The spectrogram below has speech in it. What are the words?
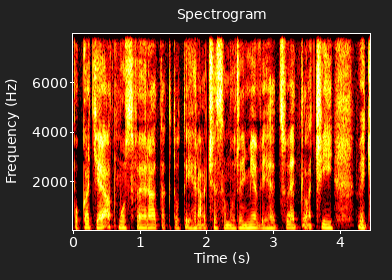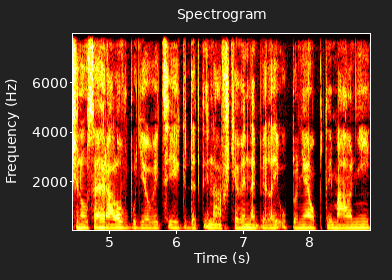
pokud je atmosféra, tak to ty hráče samozřejmě vyhecuje, tlačí. Většinou se hrálo v Budějovicích, kde ty návštěvy nebyly úplně optimální,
